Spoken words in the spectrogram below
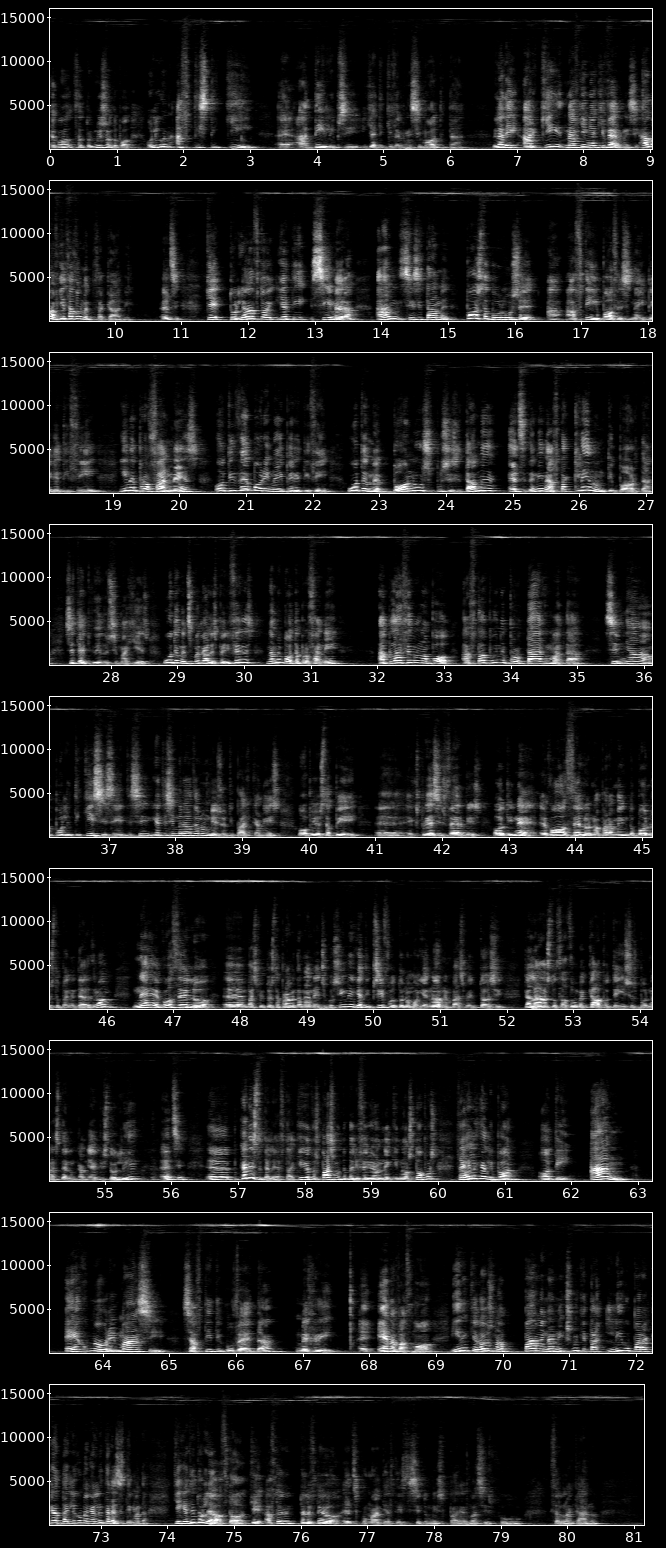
εγώ θα τολμήσω να το πω, ο λίγο αυτιστική ε, αντίληψη για την κυβερνησιμότητα. Δηλαδή αρκεί να βγει μια κυβέρνηση. Άμα βγει θα δούμε τι θα κάνει. Έτσι. Και το λέω αυτό γιατί σήμερα αν συζητάμε πώς θα μπορούσε αυτή η υπόθεση να υπηρετηθεί, είναι προφανές ότι δεν μπορεί να υπηρετηθεί ούτε με μπόνους που συζητάμε, έτσι δεν είναι, αυτά κλείνουν την πόρτα σε τέτοιου είδους συμμαχίες. Ούτε με τις μεγάλες περιφέρειες, να μην πω τα προφανή, απλά θέλω να πω, αυτά που είναι προτάγματα σε μια πολιτική συζήτηση, γιατί σήμερα δεν νομίζω ότι υπάρχει κανείς ο οποίος θα πει ε, expressis verbis ότι ναι, εγώ θέλω να παραμείνει τον πόνο των 50 εδρών, ναι, εγώ θέλω ε, εν πάση περιπτώσει τα πράγματα να είναι έτσι όπως είναι, για την ψήφο των ομογενών εν πάση περιπτώσει, καλά άστο θα δούμε κάποτε ίσως μπορεί να στέλνουν καμιά επιστολή, έτσι. Ε, κανείς δεν τα λέει αυτά και για το σπάσιμο των περιφερειών είναι κοινός τόπος. Θα έλεγα λοιπόν ότι αν έχουμε οριμάσει σε αυτή την κουβέντα μέχρι ε, ένα βαθμό, είναι καιρός να πάμε να ανοίξουμε και τα λίγο παρακάτω, τα λίγο μεγαλύτερα ζητήματα. Και γιατί το λέω αυτό, και αυτό είναι το τελευταίο έτσι, κομμάτι αυτής της σύντομης παρέμβασης που θέλω να κάνω.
